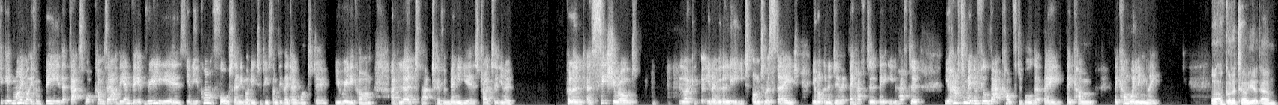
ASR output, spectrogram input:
it, might not even be that that's what comes out at the end it. It really is. You know, you can't force anybody to do something they don't want to do. You really can't. I've learnt that over many years. Tried to, you know, pull a, a six-year-old like you know with a lead onto a stage you're not going to do it they have to they you have to you have to make them feel that comfortable that they they come they come willingly well, I've got to tell you, um,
